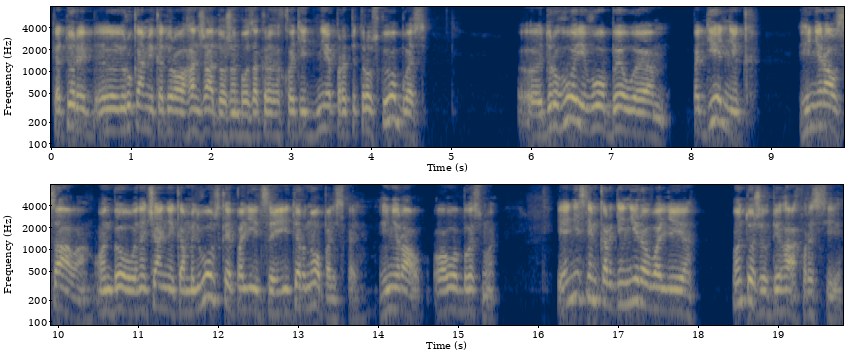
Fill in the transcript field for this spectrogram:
который, э, руками которого Ганжа должен был захватить Днепропетровскую область, э, другой его был э, подельник, генерал Сава. Он был начальником Львовской полиции и Тернопольской, генерал областной. И они с ним координировали, он тоже в бегах в России.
